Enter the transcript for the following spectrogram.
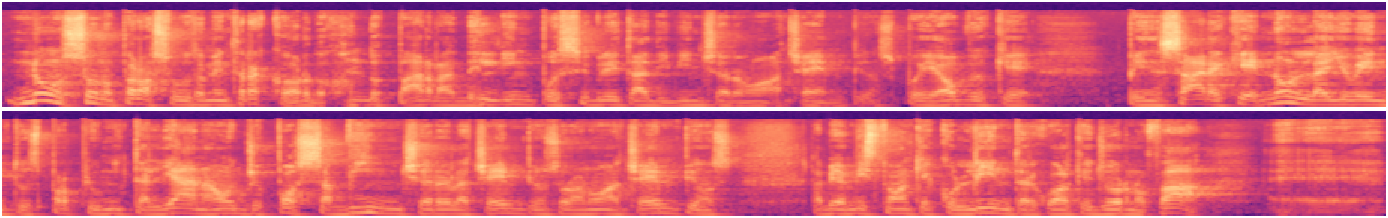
non sono però assolutamente d'accordo quando parla dell'impossibilità di vincere una nuova Champions, poi è ovvio che pensare che non la Juventus, proprio un'italiana oggi possa vincere la Champions o la nuova Champions, l'abbiamo visto anche con l'Inter qualche giorno fa, eh,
